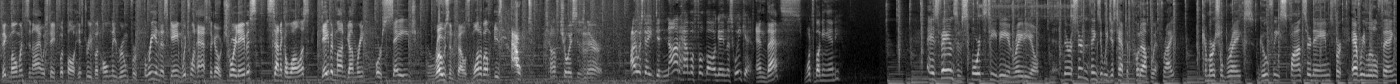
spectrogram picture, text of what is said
big moments in Iowa State football history, but only room for three in this game. Which one has to go? Troy Davis, Seneca Wallace, David Montgomery, or Sage Rosenfels? One of them is out. Tough choices there. Iowa State did not have a football game this weekend. And that's what's bugging Andy? As fans of sports TV and radio, there are certain things that we just have to put up with, right? Commercial breaks, goofy sponsor names for every little thing.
